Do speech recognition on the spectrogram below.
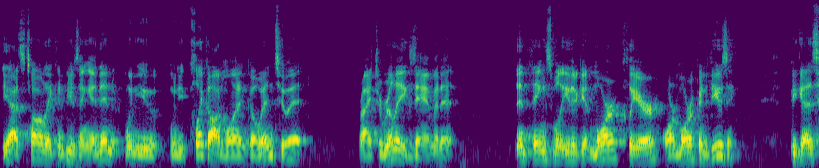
Yeah, it's totally confusing. And then when you when you click on one and go into it, right, to really examine it, then things will either get more clear or more confusing because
